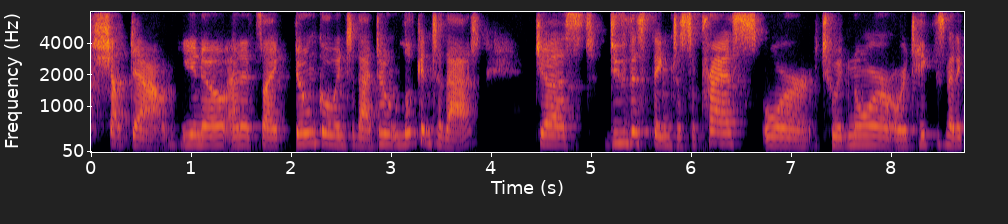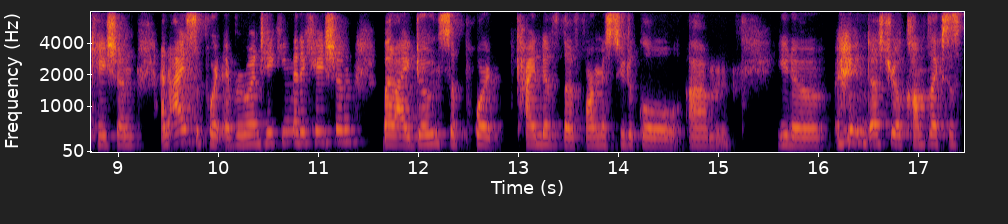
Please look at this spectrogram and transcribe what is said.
shut down, you know, and it's like don't go into that, don't look into that just do this thing to suppress or to ignore or take this medication. And I support everyone taking medication, but I don't support kind of the pharmaceutical, um, you know, industrial complex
